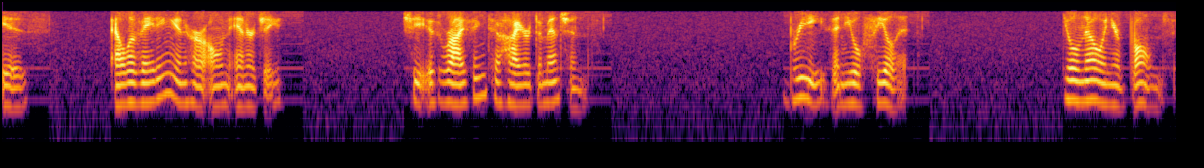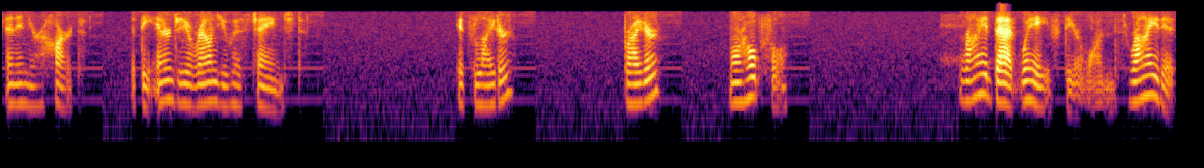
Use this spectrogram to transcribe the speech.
is elevating in her own energy. She is rising to higher dimensions. Breathe and you'll feel it. You'll know in your bones and in your heart that the energy around you has changed. It's lighter, brighter, more hopeful. Ride that wave, dear ones. Ride it.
